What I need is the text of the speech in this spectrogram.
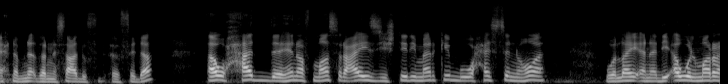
إحنا بنقدر نساعده في ده. أو حد هنا في مصر عايز يشتري مركب وحس إن هو والله أنا دي أول مرة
